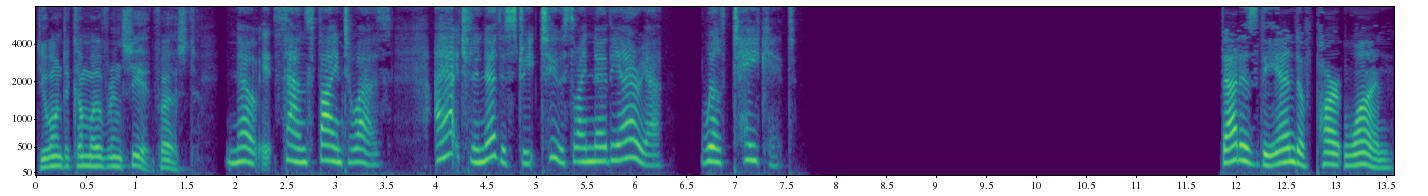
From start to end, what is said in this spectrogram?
Do you want to come over and see it first? No, it sounds fine to us. I actually know the street too, so I know the area. We'll take it. That is the end of part one.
